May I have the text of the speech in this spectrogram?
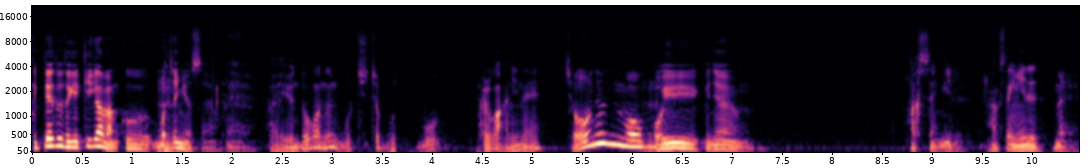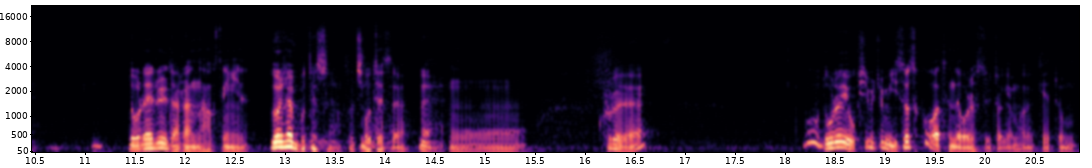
그때도 되게 끼가 많고 멋쟁이였어요. 네. 아, 윤덕원은 뭐 진짜 뭐, 뭐 별거 아니네. 저는 뭐 음. 거의 그냥 학생 1. 학생 1 네. 노래를 잘하는 학생 1 노래 잘 못했어요. 솔직히. 못했어요. 네. 오 그래? 뭐 노래 욕심이 좀 있었을 것 같은데 어렸을 적에 막 이렇게 좀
